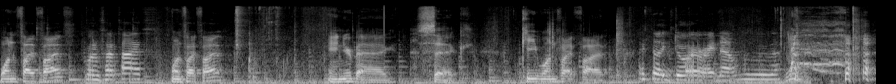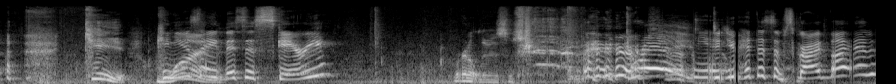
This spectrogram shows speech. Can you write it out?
155? 155. 155? In your bag. Sick. Key 155. I feel like Dora right now. Key. Can one. you say this is scary? We're gonna lose subscribers. Great! Did you hit the subscribe button?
